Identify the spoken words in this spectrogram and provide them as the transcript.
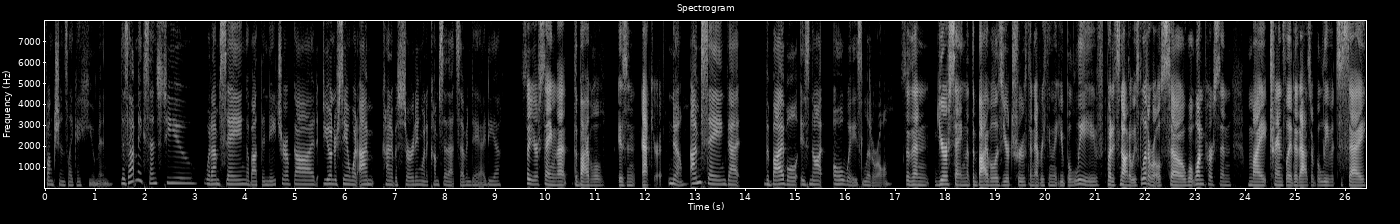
functions like a human. Does that make sense to you? What I'm saying about the nature of God? Do you understand what I'm kind of asserting when it comes to that seven day idea? So you're saying that the Bible isn't accurate? No, I'm saying that the Bible is not always literal. So then you're saying that the Bible is your truth and everything that you believe, but it's not always literal. So what one person might translate it as or believe it to say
